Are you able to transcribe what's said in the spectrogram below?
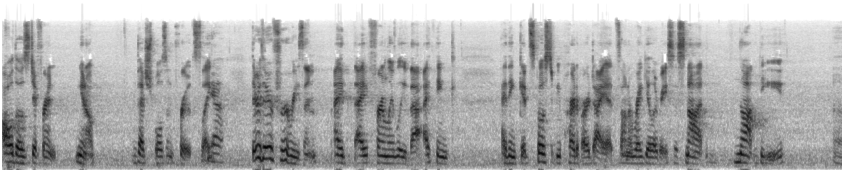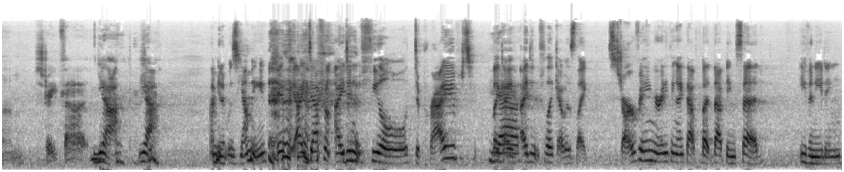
all those different, you know, vegetables and fruits. Like Yeah. they're there for a reason. I, I firmly believe that. I think I think it's supposed to be part of our diets on a regular basis, not not the um, Straight fat. yeah yeah. I mean, it was yummy. It, I definitely I didn't feel deprived. Like Yeah. I, I didn't feel like I was like starving or anything like that. But that being said, even eating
